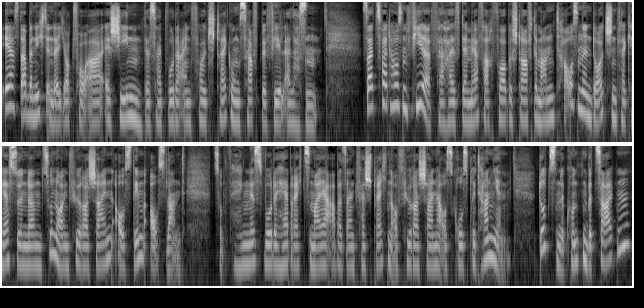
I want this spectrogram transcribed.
Er ist aber nicht in der JVA erschienen, deshalb wurde ein Vollstreckungshaftbefehl erlassen. Seit 2004 verhalf der mehrfach vorbestrafte Mann tausenden deutschen Verkehrssündern zu neuen Führerscheinen aus dem Ausland. Zum Verhängnis wurde Herbrechtsmeier aber sein Versprechen auf Führerscheine aus Großbritannien. Dutzende Kunden bezahlten,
